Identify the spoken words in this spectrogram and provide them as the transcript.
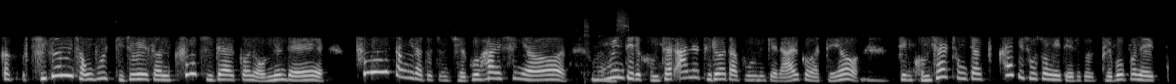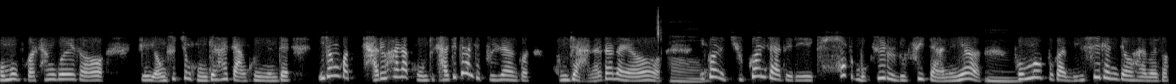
그러니까 지금 정부 기조에서는 크게 기대할 건 없는데 투명성이라도 좀 제고하시면 투명성. 국민들이 검찰 안을 들여다보는 게 나을 것 같아요. 음. 지금 검찰총장 특활비 소송에 대해서도 대부분의 법무부가 상고해서 지금 영수증 공개하지 않고 있는데 이런 것 자료 하나 공개 자기들한테 불리한 건 공개 안 하잖아요. 어. 이거는 주권자들이 계속 목소리를 높이지 않으면 음. 법무부가 밀실행정하면서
